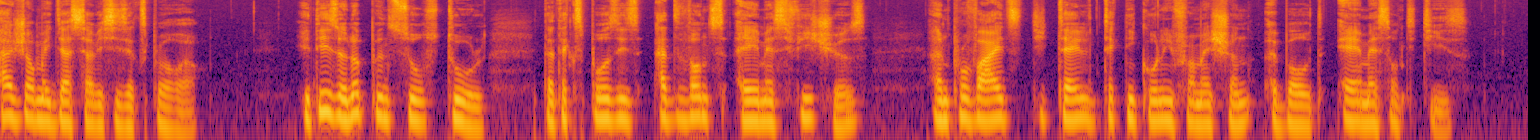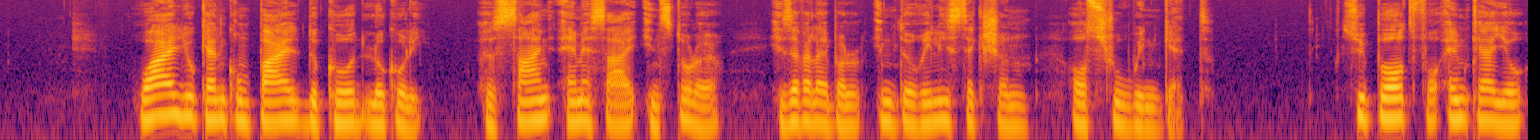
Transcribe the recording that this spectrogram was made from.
Azure Media Services Explorer. It is an open source tool that exposes advanced AMS features and provides detailed technical information about AMS entities. While you can compile the code locally, a signed MSI installer is available in the release section or through winget. Support for MKIO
